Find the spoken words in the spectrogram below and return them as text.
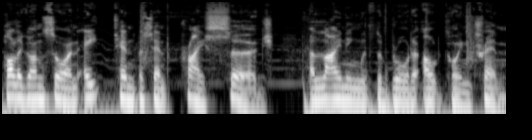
Polygon saw an 8-10% price surge, aligning with the broader altcoin trend.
